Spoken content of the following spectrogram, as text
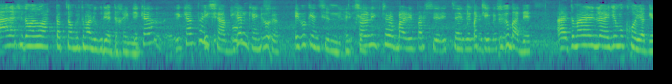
আর আছে তোমার হোয়াটসঅ্যাপ নম্বর তোমার ঘুরিয়ে দেখাই এখান এখান তো হিসাব ক্যান্সার এগো ক্যান্সেল আচ্ছা ফার্নিচার বাড়ির পাশে চাইলে আচ্ছা এগো বাদে আর তোমার লয়ে যাব খই আগে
